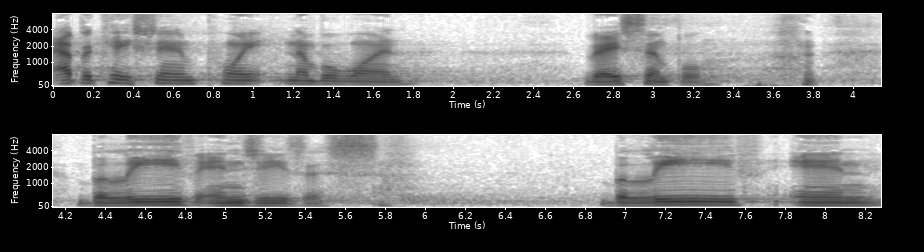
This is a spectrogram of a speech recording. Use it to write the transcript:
Application point number one very simple believe in Jesus. Believe in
